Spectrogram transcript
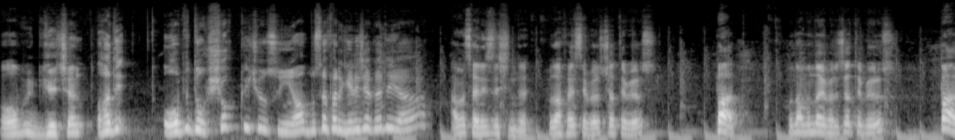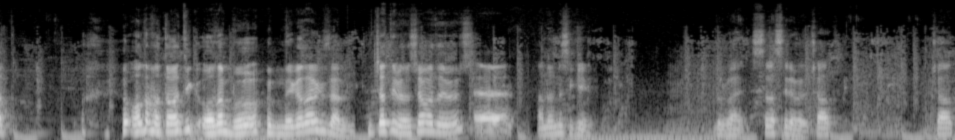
Abi geçen hadi abi doşak geçiyorsun ya. Bu sefer gelecek hadi ya. Ama sen izle şimdi. Buradan face yapıyoruz, chat yapıyoruz. Pat. Buradan bunu yapıyoruz, chat yapıyoruz. Pat. oğlum otomatik. Oğlum bu ne kadar güzel. Chat yapıyoruz, chat yapıyoruz. Ee, Ananı sikeyim. Dur ben sırasıyla böyle çat. Çat.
